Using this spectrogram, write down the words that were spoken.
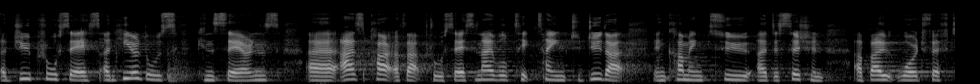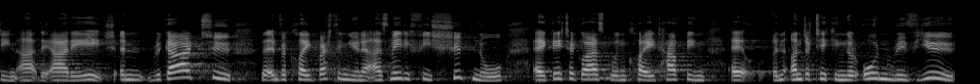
a due process and hear those concerns uh, as part of that process and I will take time to do that in coming to to a decision about Ward 15 at the RAH. In regard to the Inverclyde birthing unit, as Mary Fee should know, uh, Greater Glasgow and Clyde have been uh, undertaking their own review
